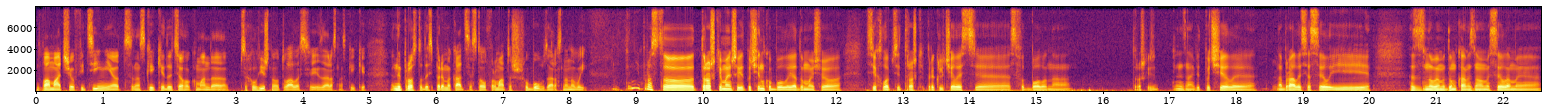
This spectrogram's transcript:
два матчі офіційні. От наскільки до цього команда психологічно готувалася, і зараз наскільки не просто десь перемикатися з того формату, що був, зараз на новий. Та ні, просто трошки менше відпочинку було. Я думаю, що всі хлопці трошки переключились з футболу на трошки не знаю, відпочили, набралися сил і з новими думками, з новими силами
